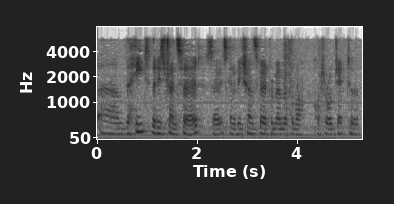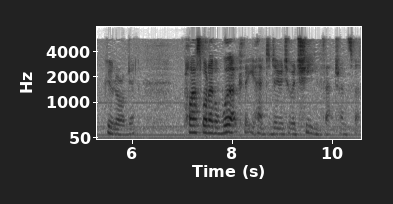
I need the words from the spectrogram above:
um, the heat that is transferred, so it's going to be transferred, remember, from a hotter object to a cooler object, plus whatever work that you had to do to achieve that transfer.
